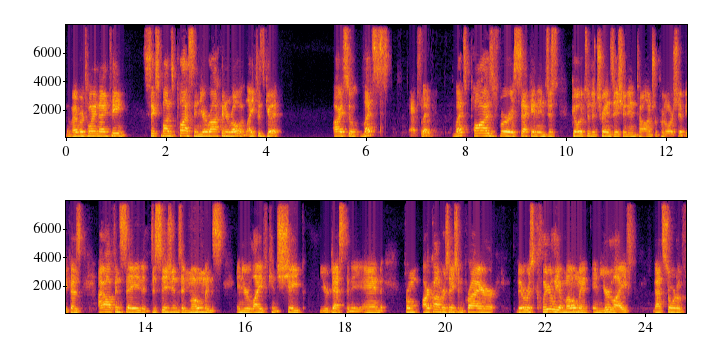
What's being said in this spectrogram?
November 2019 six months plus and you're rocking and rolling. Life is good. All right, so let's absolutely let, us pause for a second and just go to the transition into entrepreneurship because I often say that decisions and moments in your life can shape your destiny. And from our conversation prior, there was clearly a moment in your life that sort of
